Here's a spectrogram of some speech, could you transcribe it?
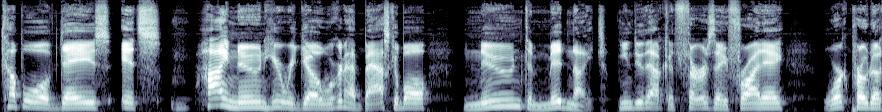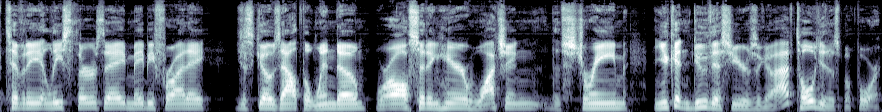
couple of days, it's high noon. Here we go. We're to have basketball noon to midnight. You can do that like a Thursday, Friday. Work productivity, at least Thursday, maybe Friday just goes out the window. We're all sitting here watching the stream, and you couldn't do this years ago. I've told you this before.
